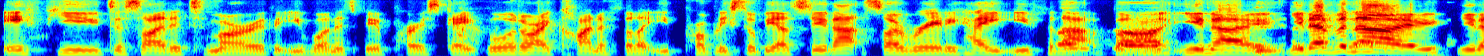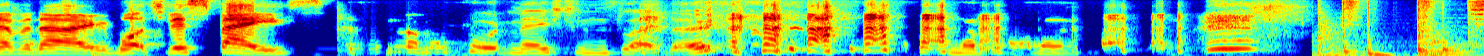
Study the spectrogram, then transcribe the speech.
if you decided tomorrow that you wanted to be a pro skateboarder i kind of feel like you'd probably still be able to do that. So i really hate you for oh that oh, but you know you never know you never know. Watch this space. My coordination's like though.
